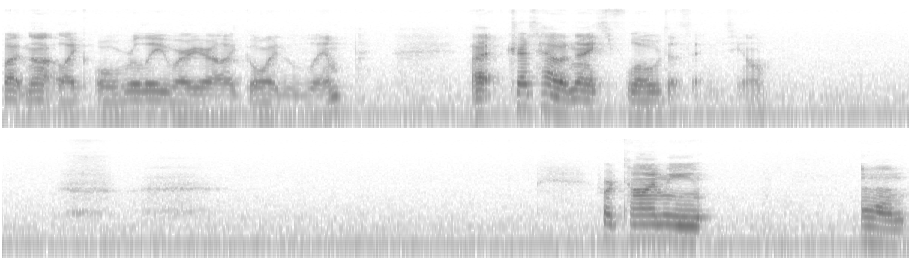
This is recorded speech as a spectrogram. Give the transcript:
but not like overly where you're like going limp. But just have a nice flow to things, you know. For timing, um,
